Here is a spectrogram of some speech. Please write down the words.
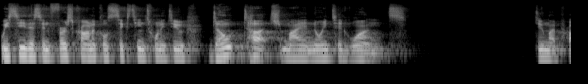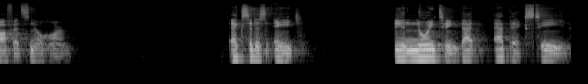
We see this in 1 Chronicles 16 22. Don't touch my anointed ones do my prophets no harm. Exodus 8, the anointing, that epic scene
